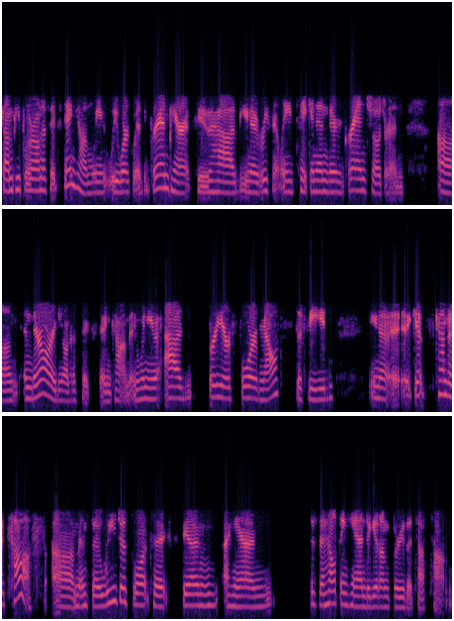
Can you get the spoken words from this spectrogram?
Some people are on a fixed income. We we work with grandparents who have you know recently taken in their grandchildren, um, and they're already on a fixed income. And when you add three or four mouths to feed, you know, it, it gets kind of tough. Um, and so we just want to extend a hand just a helping hand to get them through the tough times.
